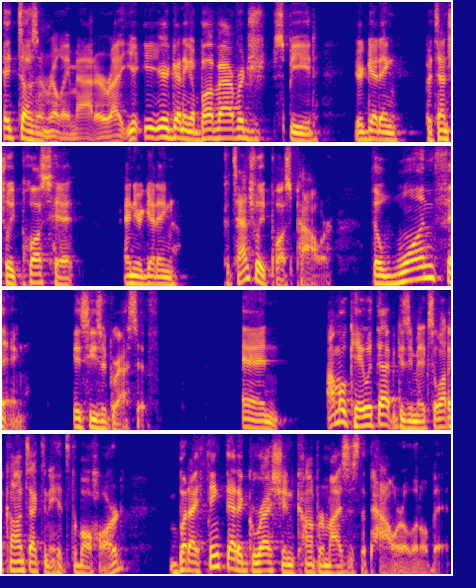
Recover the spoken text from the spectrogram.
it doesn't really matter, right? You're getting above average speed, you're getting potentially plus hit, and you're getting potentially plus power. The one thing is he's aggressive. And I'm okay with that because he makes a lot of contact and he hits the ball hard. But I think that aggression compromises the power a little bit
